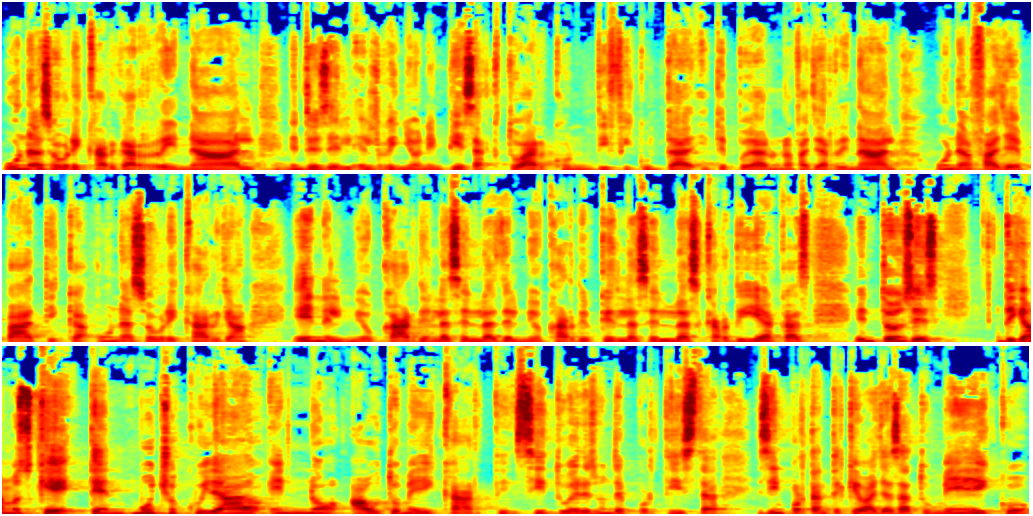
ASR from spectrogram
una sobrecarga renal, entonces el, el riñón empieza a actuar con dificultad y te puede dar una falla renal, una falla hepática, una sobrecarga en el miocardio, en las células del miocardio, que es las células cardíacas. Entonces, digamos que ten mucho cuidado en no automedicarte. Si tú eres un deportista, es importante que vayas a tu médico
